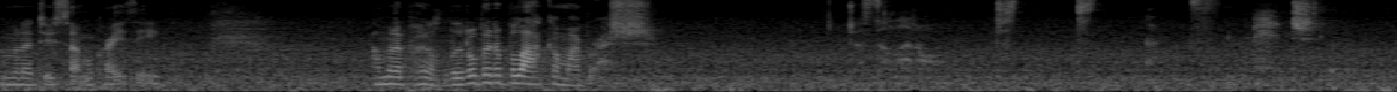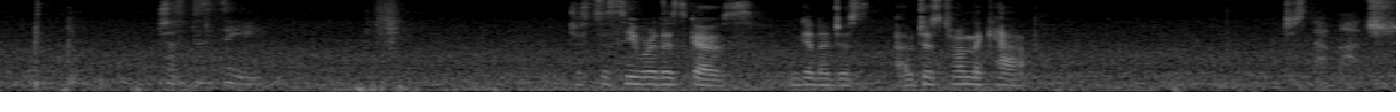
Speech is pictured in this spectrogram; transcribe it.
I'm gonna do something crazy. I'm gonna put a little bit of black on my brush. Just a little, just, just a smidge. Just to see. Just to see where this goes. I'm gonna just, uh, just from the cap. Just that much.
